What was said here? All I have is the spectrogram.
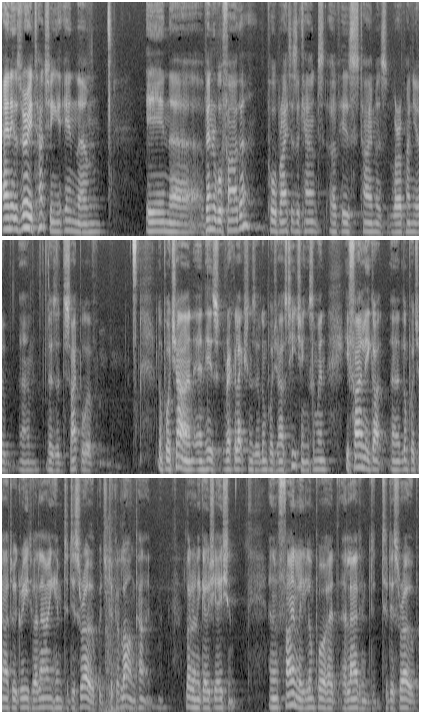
and it was very touching in um, in uh, Venerable Father Paul Breiter's account of his time as Varapanyo, um, as a disciple of Lumpur Cha and, his recollections of Lumpur Cha's teachings. And when he finally got uh, Lumpur Cha to agree to allowing him to disrobe, which took a long time, a lot of negotiation. And then finally, Lumpur had allowed him to, to disrobe,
